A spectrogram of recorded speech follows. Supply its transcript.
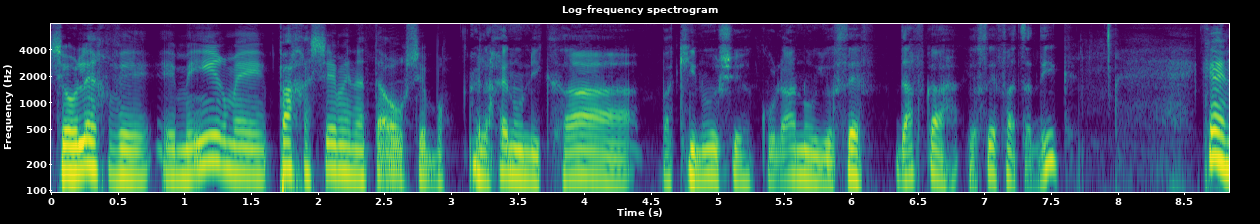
שהולך ומאיר מפח השמן הטהור שבו. ולכן הוא נקרא בכינוי שכולנו יוסף, דווקא יוסף הצדיק? כן,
